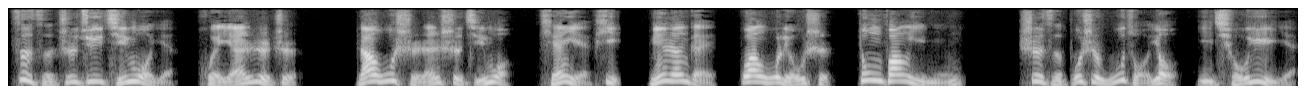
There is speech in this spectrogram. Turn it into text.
自子之居即莫也，毁言日志。然吾使人事即莫，田野辟，民人给，官无流士，东方已宁。世子不是吾左右以求欲也。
